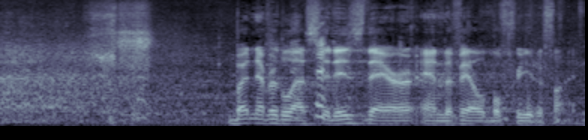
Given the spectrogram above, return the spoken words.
But nevertheless, it is there and available for you to find.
